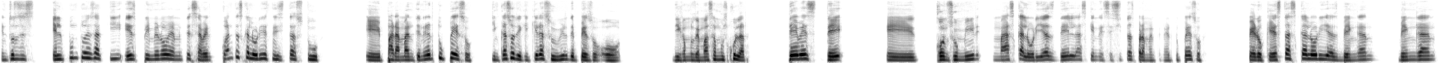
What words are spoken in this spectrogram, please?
Entonces, el punto es aquí, es primero obviamente saber cuántas calorías necesitas tú eh, para mantener tu peso. Y en caso de que quieras subir de peso o, digamos, de masa muscular, debes de eh, consumir más calorías de las que necesitas para mantener tu peso. Pero que estas calorías vengan, vengan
